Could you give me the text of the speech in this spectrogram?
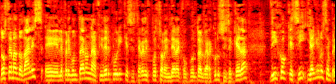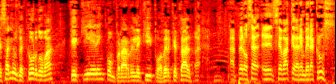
Dos temas nodales. Eh, le preguntaron a Fidel Curi que se estaría dispuesto a vender al conjunto del Veracruz si se queda. Dijo que sí, y hay unos empresarios de Córdoba que quieren comprarle el equipo. A ver qué tal. ah, ah, pero, o sea, eh, se va a quedar en Veracruz.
